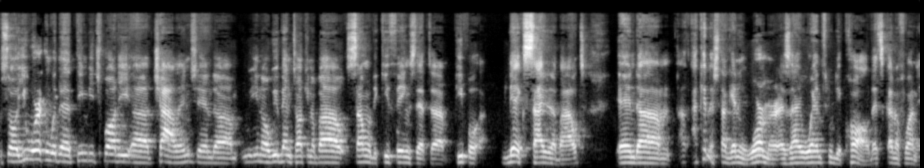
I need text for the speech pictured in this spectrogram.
so you working with the Team Beachbody uh, challenge, and um, you know we've been talking about some of the key things that uh, people they're excited about and um, I, kind of start getting warmer as I went through the call. That's kind of funny.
